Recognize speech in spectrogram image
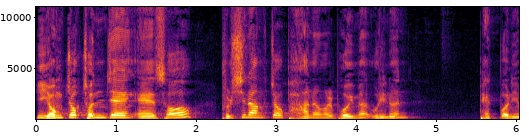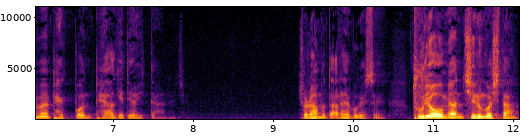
이 영적 전쟁에서 불신앙적 반응을 보이면 우리는 100번이면 100번 패하게 되어 있다. 저를 한번 따라해 보겠어요. 두려우면 지는 것이다.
